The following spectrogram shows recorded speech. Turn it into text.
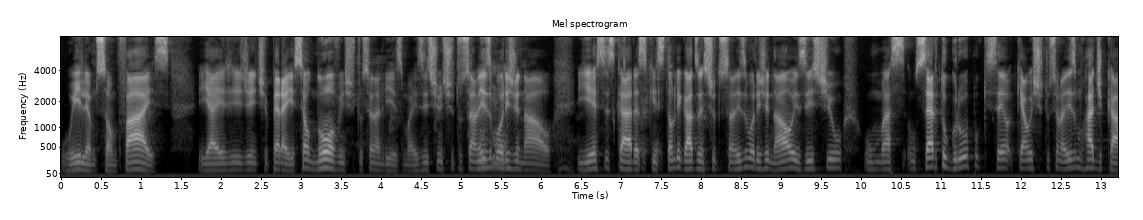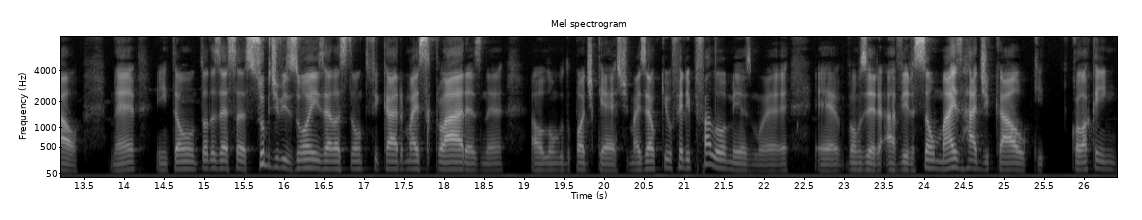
Williamson faz. E aí a gente, peraí, isso é o novo institucionalismo. Existe o institucionalismo uhum. original. E esses caras que estão ligados ao institucionalismo original, existe um, uma, um certo grupo que, se, que é o um institucionalismo radical. Né? Então todas essas subdivisões elas vão ficar mais claras, né, ao longo do podcast. Mas é o que o Felipe falou mesmo. É, é vamos dizer a versão mais radical que coloca em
